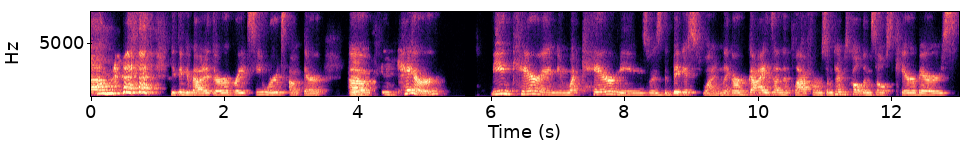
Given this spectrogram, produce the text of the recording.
um, you think about it, there are great C words out there. Yeah. Um, care, being caring and what care means was the biggest one. Like our guides on the platform sometimes call themselves care bears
